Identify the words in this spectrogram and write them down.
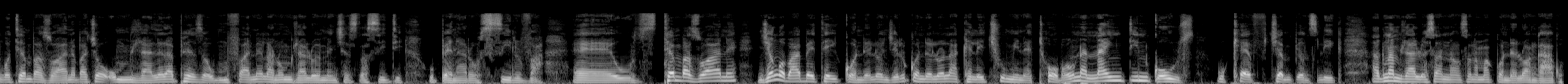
ngoThemba Zwane batsho umdlalela pheze umfanela nomdlalo weManchester City uBernardo Silva. Eh uThemba Zwane njengoba abethe igondelo nje ligondelo lakhe le10 nethoba una 19 goals kuCAF Champions League. Akunamdlalo esanawusa namagondelo angako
